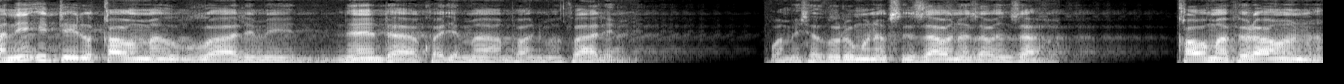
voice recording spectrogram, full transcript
aniiti alqauma zalimin nenda kwa jamaa ambao ni madhalim. Wameshadhulumu nafsi zao na za wenzao. Qauma firauna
